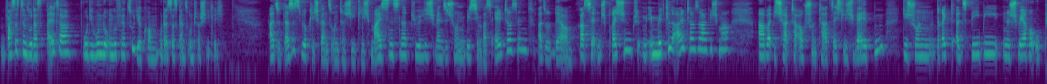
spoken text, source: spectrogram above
Was ist denn so das Alter, wo die Hunde ungefähr zu dir kommen? Oder ist das ganz unterschiedlich? Also das ist wirklich ganz unterschiedlich. Meistens natürlich, wenn sie schon ein bisschen was älter sind, also der Rasse entsprechend im Mittelalter, sage ich mal. Aber ich hatte auch schon tatsächlich Welpen, die schon direkt als Baby eine schwere OP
